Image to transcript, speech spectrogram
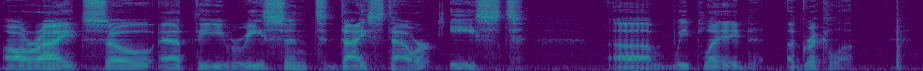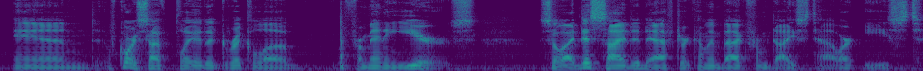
All right, so at the recent Dice Tower East, um, we played Agricola. And of course, I've played Agricola for many years. So I decided after coming back from Dice Tower East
